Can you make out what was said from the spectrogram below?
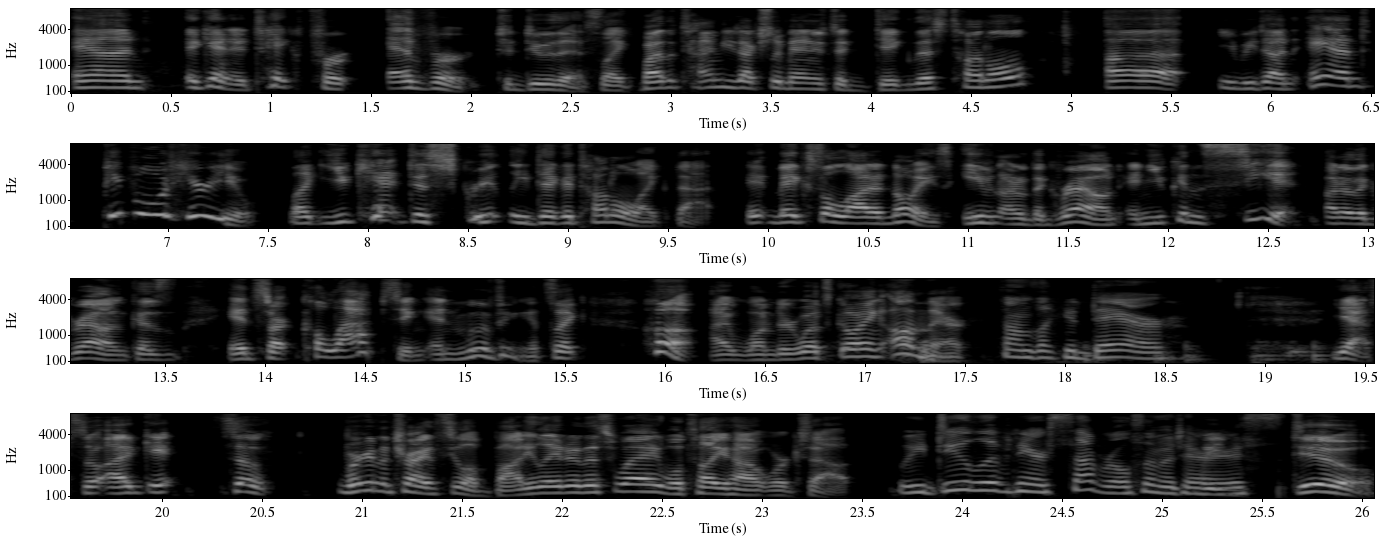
And again, it'd take forever to do this. Like by the time you'd actually manage to dig this tunnel, uh, you'd be done. And people would hear you. Like you can't discreetly dig a tunnel like that. It makes a lot of noise, even under the ground, and you can see it under the ground because it'd start collapsing and moving. It's like, huh, I wonder what's going on there. Sounds like a dare. Yeah, so I get so we're gonna try and steal a body later this way. We'll tell you how it works out. We do live near several cemeteries. We do.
